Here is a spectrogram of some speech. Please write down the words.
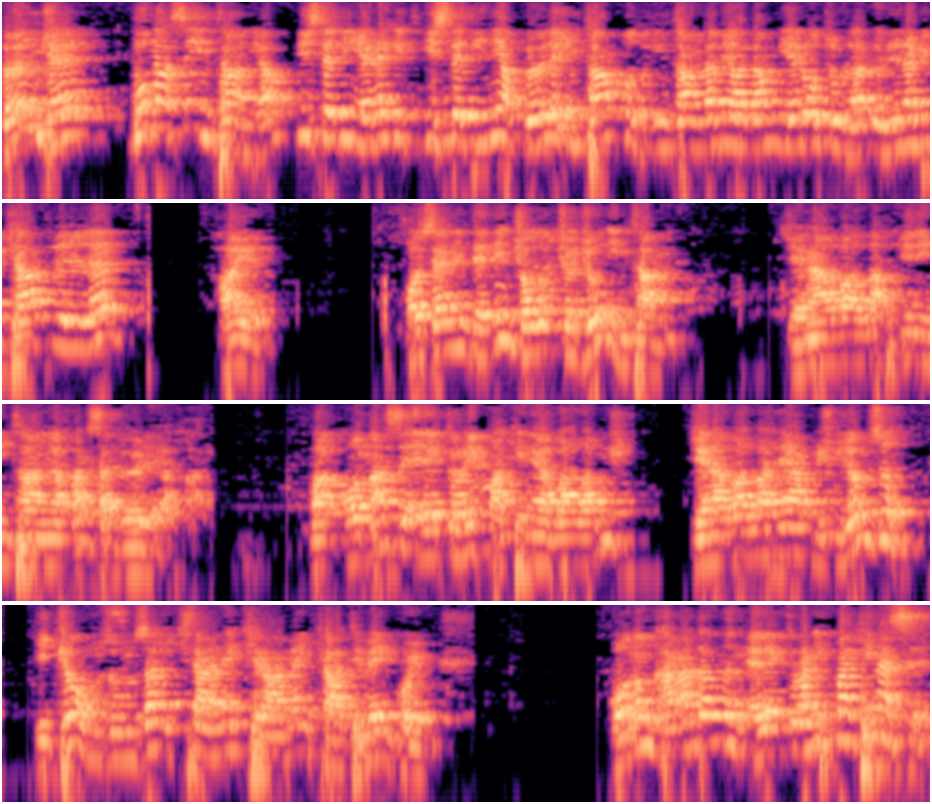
Önce bu nasıl imtihan ya? İstediğin yere git, istediğini yap. Böyle imtihan mı olur? İmtihanda bir adam bir yere otururlar, önüne bir kağıt verirler. Hayır. O senin dediğin çoluk çocuğun imtihanı. Cenab-ı Allah bir imtihan yaparsa öyle yapar. Bak o nasıl elektronik makineye bağlamış? Cenab-ı Allah ne yapmış biliyor musun? İki omzumuza iki tane kiramen katibeyn koymuş. Onun Kanadalı'nın elektronik makinesi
